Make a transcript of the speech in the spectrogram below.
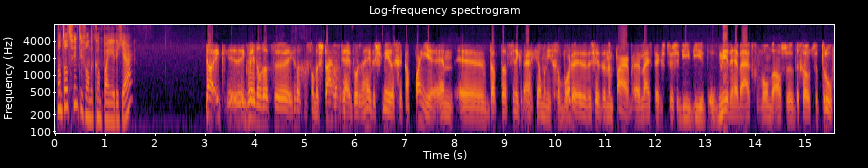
Want wat vindt u van de campagne dit jaar? Ja, ik, eh, ik weet nog dat uh, ik dacht van de Stuyver zei, het wordt een hele smerige campagne. En uh, dat, dat vind ik het eigenlijk helemaal niet geworden. Er zitten een paar lijsttrekkers tussen die, die het, midden hebben uitgevonden als de grootste troef.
